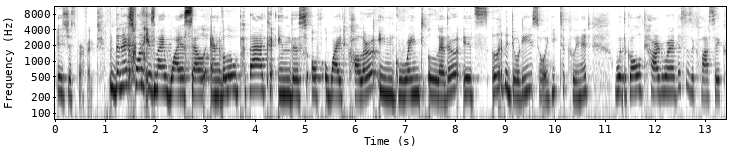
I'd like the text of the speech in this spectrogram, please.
is just perfect. The next one is my YSL envelope bag in this off-white color in grained leather. It's a little bit dirty, so I need to clean it with gold hardware. This is a classic.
